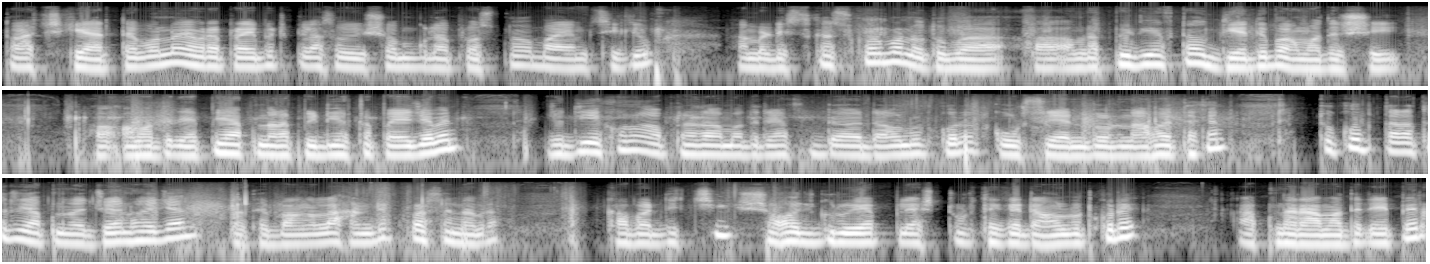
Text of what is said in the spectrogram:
তো আজকে আর তেমন নয়, আমরা প্রাইভেট ক্লাস ওই সবগুলো প্রশ্ন বা এমসিকিউ আমরা ডিসকাস করব, নতুবা আমরা পিডিএফটাও দিয়ে দেবো আমাদের সেই আমাদের অ্যাপে আপনারা পিডিএফটা পেয়ে যাবেন। যদি এখনও আপনারা আমাদের অ্যাপ ডাউনলোড করে কোর্সে এনরোল না হয়ে থাকেন, তো খুব তাড়াতাড়ি আপনারা জয়েন হয়ে যান। তাতে বাংলা হান্ড্রেড পার্সেন্ট আমরা খাবার দিচ্ছি। Sahaj Guru app play store থেকে ডাউনলোড করে আপনারা আমাদের অ্যাপের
